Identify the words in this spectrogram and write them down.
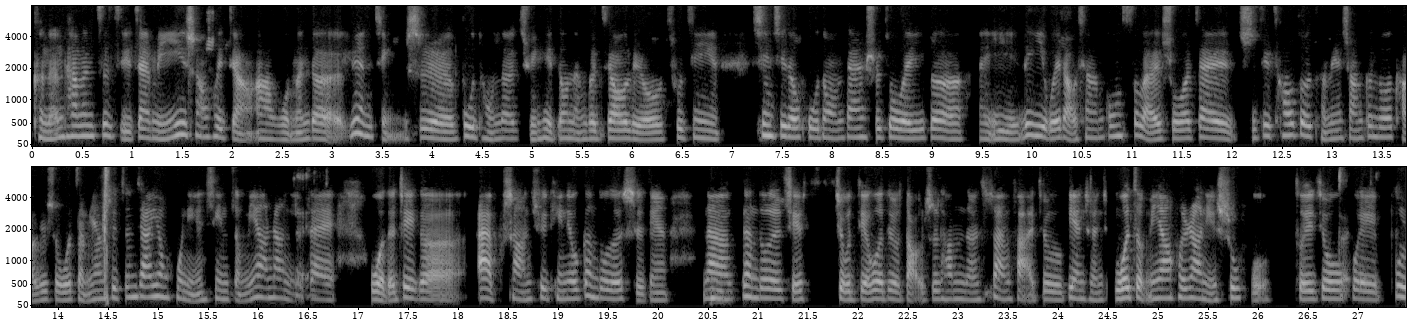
可能他们自己在名义上会讲啊，我们的愿景是不同的群体都能够交流，促进信息的互动。但是作为一个以利益为导向的公司来说，在实际操作层面上，更多的考虑是我怎么样去增加用户粘性，怎么样让你在我的这个 app 上去停留更多的时间，那更多的结。就结果就导致他们的算法就变成我怎么样会让你舒服，所以就会不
